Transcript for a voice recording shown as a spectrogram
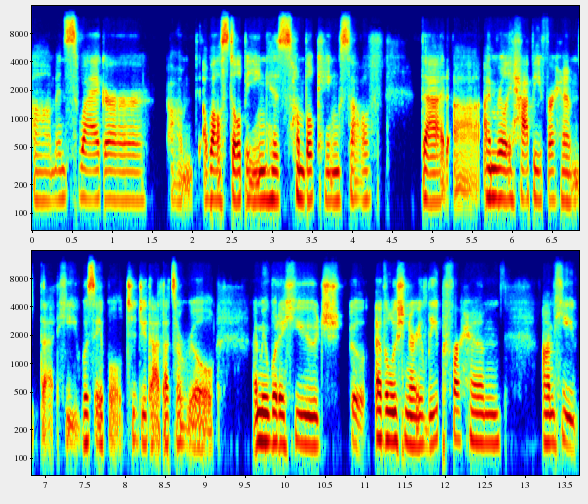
um, and swagger um, while still being his humble king self that uh, i'm really happy for him that he was able to do that. That's a real i mean what a huge uh, evolutionary leap for him. Um, he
